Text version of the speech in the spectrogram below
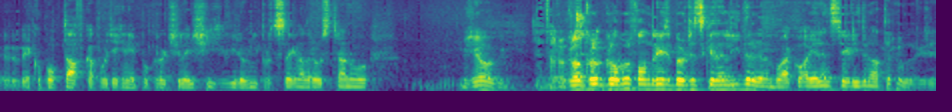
eh, jako poptávka po těch nejpokročilejších výrobních procesech na druhou stranu, že jo, Glo- Global Foundries byl vždycky ten lídr, nebo jako a jeden z těch lídrů na trhu, takže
